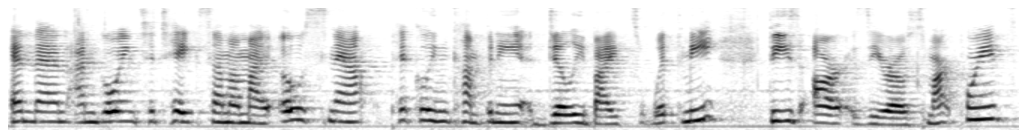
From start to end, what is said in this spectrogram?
And then I'm going to take some of my Oh Snap Pickling Company Dilly Bites with me. These are zero smart points.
